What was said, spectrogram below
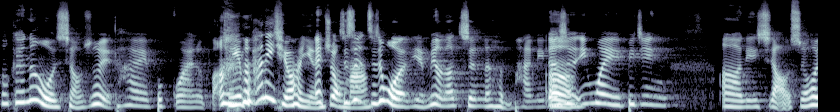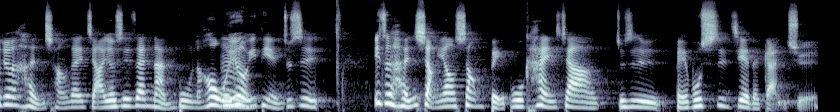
OK，那我小时候也太不乖了吧？你叛逆期有很严重哎吗？其实其实我也没有到真的很叛逆，但是因为毕竟，呃，你小时候就很常在家，尤其是在南部，然后我有一点就是、一直很想要上北部看一下，就是北部世界的感觉。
